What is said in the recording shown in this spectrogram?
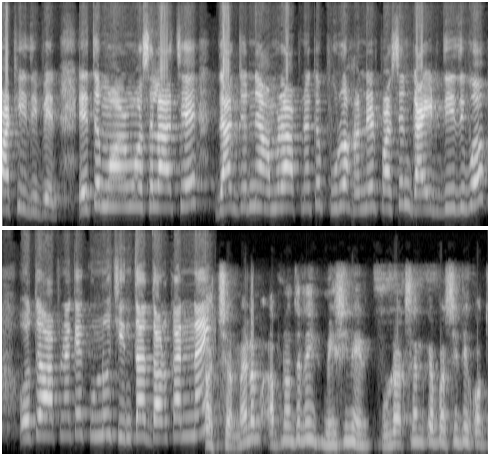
পাঠিয়ে দিবেন। এতে মর মশলা আছে, যার জন্য আমরা আপনাকে পুরো হান্ড্রেড পার্সেন্ট গাইড দিয়ে দিব। ও তো আপনাকে কোনো চিন্তার দরকার নাই। আচ্ছা ম্যাডাম আপনাদের এই মেশিনের প্রোডাকশন ক্যাপাসিটি কত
